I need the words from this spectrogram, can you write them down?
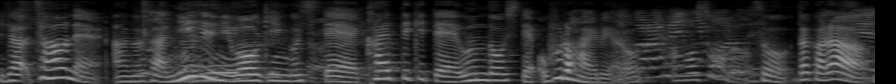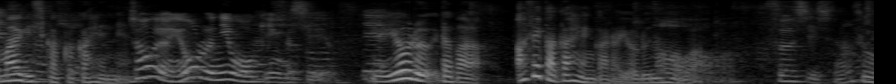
うじゃあちゃうねん。あのさ2時にウォーキングして帰ってきて運動してお風呂入るやろ？あそうなのそう。だから眉毛しか描かへんねん。ちゃうやん。夜にウォーキングしいや夜だから汗かかへんから夜の方は。涼しいしな。そう。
